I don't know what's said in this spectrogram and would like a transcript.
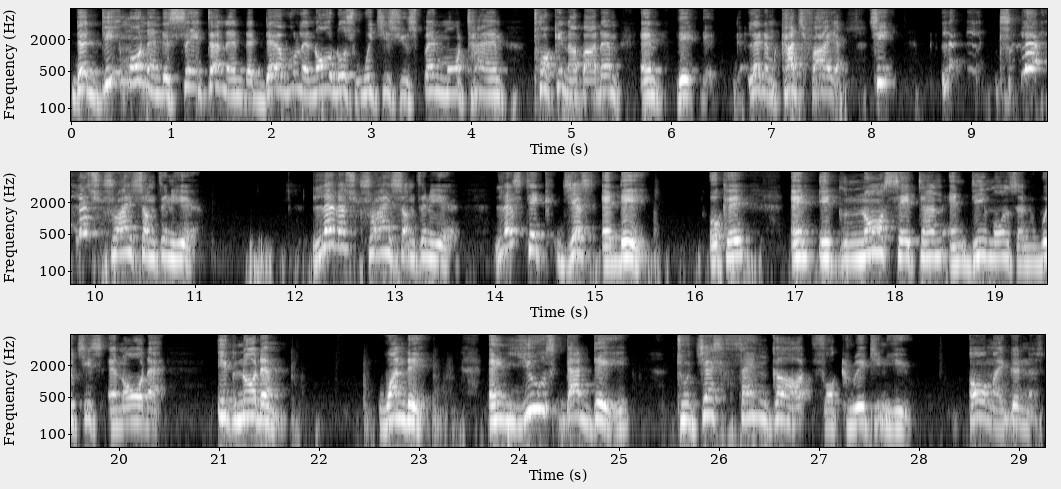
the demon and the Satan and the devil and all those witches, you spend more time talking about them and they, they let them catch fire. See, let, let, let's try something here. Let us try something here. Let's take just a day, okay? And ignore Satan and demons and witches and all that. Ignore them one day and use that day to just thank God for creating you. Oh my goodness.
